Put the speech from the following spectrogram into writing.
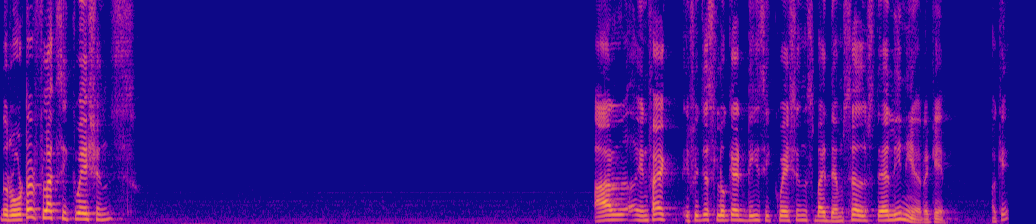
The rotor flux equations are in fact, if you just look at these equations by themselves, they are linear again. Okay.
